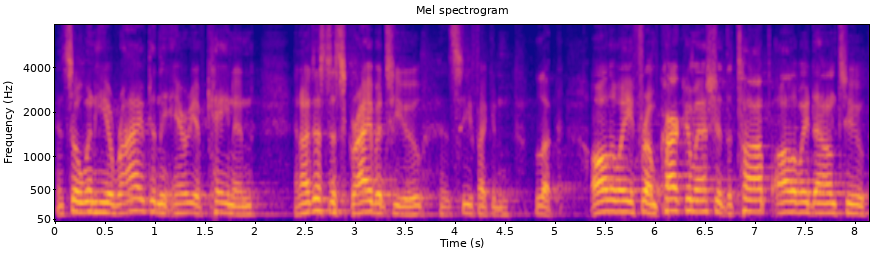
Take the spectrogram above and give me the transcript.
and so when he arrived in the area of Canaan, and I'll just describe it to you and see if I can look, all the way from Carchemish at the top, all the way down to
